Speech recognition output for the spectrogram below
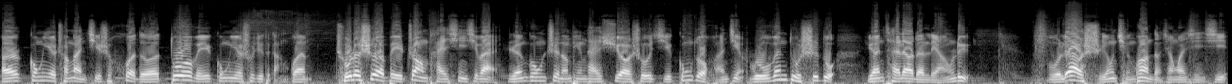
而工业传感器是获得多维工业数据的感官。除了设备状态信息外，人工智能平台需要收集工作环境，如温度、湿度、原材料的良率、辅料使用情况等相关信息，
